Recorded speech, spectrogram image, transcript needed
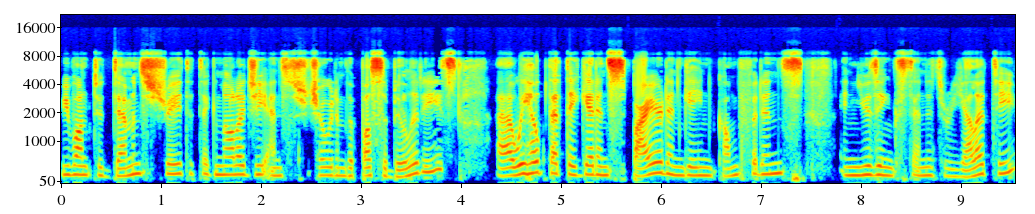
We want to demonstrate the technology and show them the possibilities. Uh, we hope that they get inspired and gain confidence in using extended reality.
